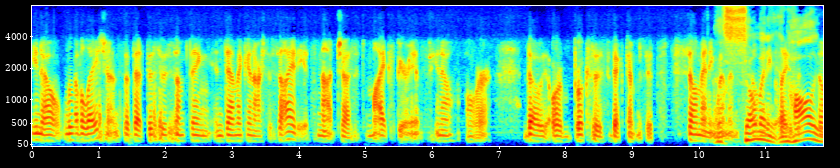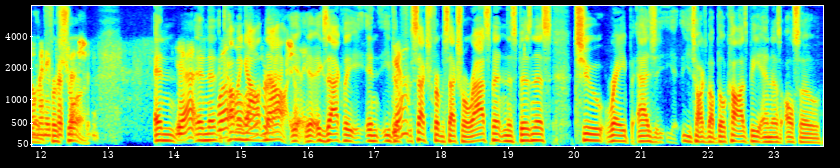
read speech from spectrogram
you know revelations that, that this is something endemic in our society. It's not just my experience, you know, or those or Brooks's victims. It's so many women, so, so many, many places, in Hollywood so many for sure and yeah, and then well, coming out over, now, yeah, actually. exactly, in either Yeah. sex from sexual harassment in this business to rape, as you talked about Bill Cosby, and as also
